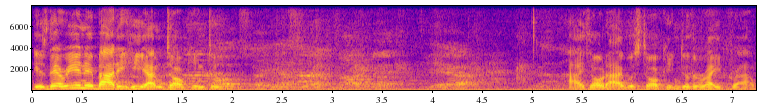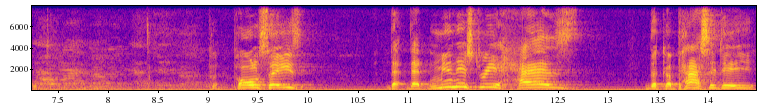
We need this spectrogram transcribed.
is there anybody here I'm talking to? I thought I was talking to the right crowd. Paul says that, that ministry has the capacity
